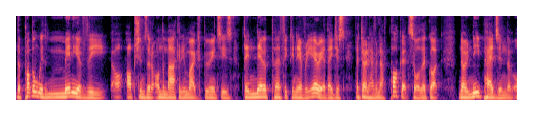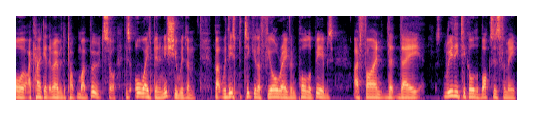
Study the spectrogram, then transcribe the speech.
The problem with many of the options that are on the market, in my experience, is they're never perfect in every area. They just they don't have enough pockets, or they've got no knee pads in them, or I can't get them over the top of my boots, or there's always been an issue with them. But with these particular Fjällräven polar bibs, I find that they really tick all the boxes for me.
